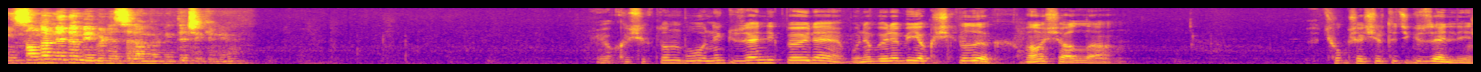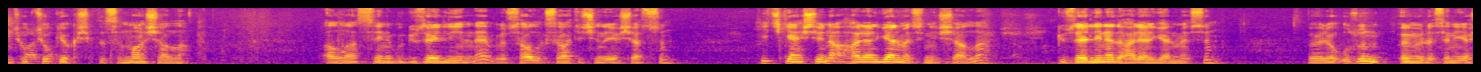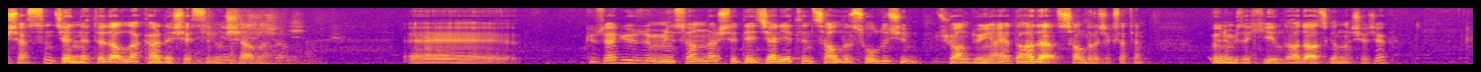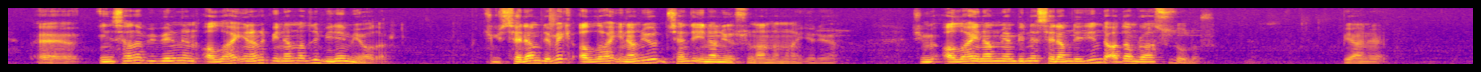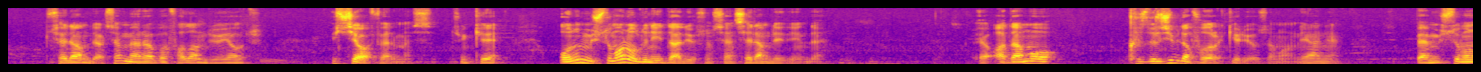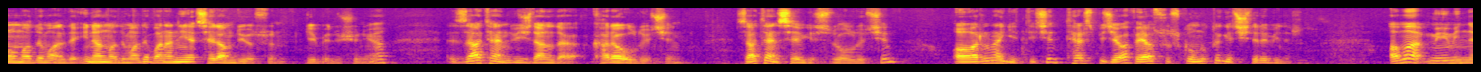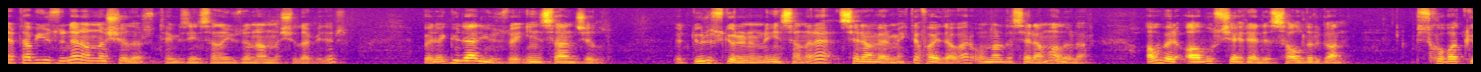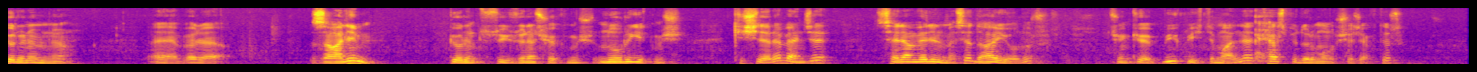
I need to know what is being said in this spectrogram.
İnsanlar neden birbirine selam vermekte çekiniyor? Yakışıklım bu ne güzellik böyle. Bu ne böyle bir yakışıklılık. Maşallah. Çok şaşırtıcı güzelliğin. Çok çok yakışıklısın maşallah. Allah seni bu güzelliğinle böyle sağlık sıhhat içinde yaşatsın. Hiç gençliğine halel gelmesin inşallah. Güzelliğine de halel gelmesin. Böyle uzun ömürle seni yaşatsın. Cennette de Allah kardeş etsin inşallah. Ee, güzel yüzüm insanlar işte deccaliyetin saldırısı olduğu için şu an dünyaya daha da saldıracak zaten. Önümüzdeki yıl daha da azgınlaşacak. Ee, insana birbirinin Allah'a inanıp inanmadığını bilemiyorlar. Çünkü selam demek Allah'a inanıyorum, sen de inanıyorsun anlamına geliyor. Şimdi Allah'a inanmayan birine selam dediğinde adam rahatsız olur. Yani selam dersen merhaba falan diyor yahut hiç cevap vermez. Çünkü onun Müslüman olduğunu iddia ediyorsun sen selam dediğinde. E, adamı o kızdırıcı bir laf olarak geliyor o zaman. Yani ben Müslüman olmadığım halde, inanmadığım halde bana niye selam diyorsun gibi düşünüyor. Zaten vicdanı da kara olduğu için, zaten sevgisiz olduğu için, ağrına gittiği için ters bir cevap veya suskunlukla geçiştirebilir. Ama müminler tabi yüzünden anlaşılır. Temiz insana yüzünden anlaşılabilir. Böyle güler yüzlü, insancıl, e, dürüst görünümlü insanlara selam vermekte fayda var. Onlar da selamı alırlar. Ama böyle abuz şehreli, saldırgan, psikopat görünümlü, e, böyle zalim görüntüsü yüzüne çökmüş, nuru gitmiş kişilere bence selam verilmese daha iyi olur. Çünkü büyük bir ihtimalle ters bir durum oluşacaktır.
